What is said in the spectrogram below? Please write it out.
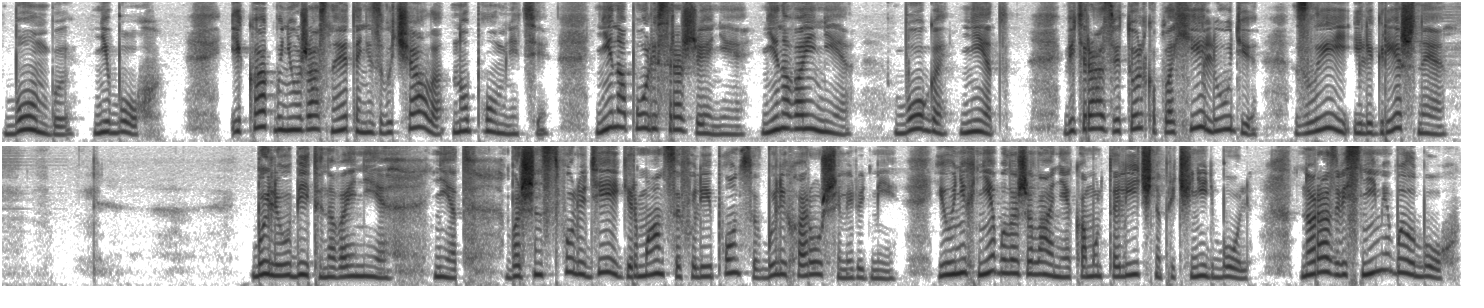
Бомбы, не Бог. И как бы ни ужасно это ни звучало, но помните, ни на поле сражения, ни на войне Бога нет. Ведь разве только плохие люди, злые или грешные, были убиты на войне? Нет. Большинство людей, германцев или японцев, были хорошими людьми, и у них не было желания кому-то лично причинить боль. Но разве с ними был Бог?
